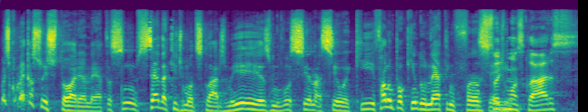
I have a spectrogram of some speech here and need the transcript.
Mas como é que é a sua história, Neto? Assim, você é daqui de Montes Claros mesmo? Você nasceu aqui? Fala um pouquinho do Neto infância. Sou de aí. Montes Claros,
